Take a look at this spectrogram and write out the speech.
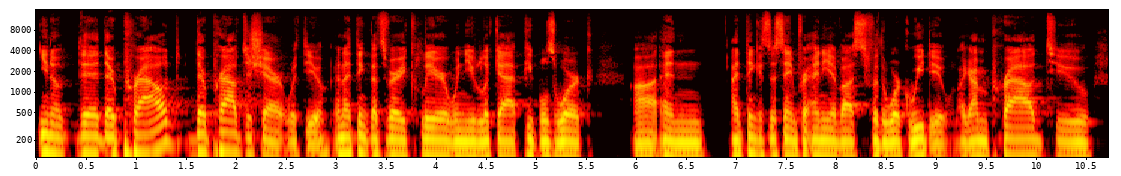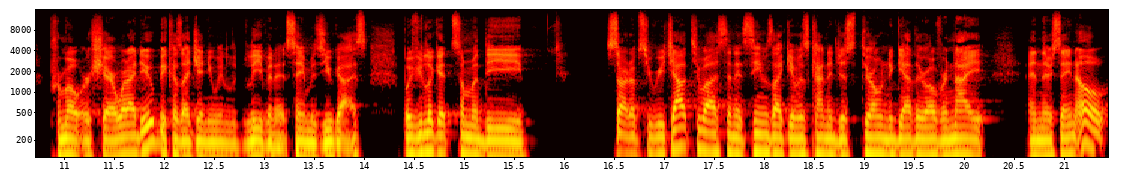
you know, they're, they're proud, they're proud to share it with you. And I think that's very clear when you look at people's work. Uh, and I think it's the same for any of us for the work we do. Like I'm proud to promote or share what I do because I genuinely believe in it, same as you guys. But if you look at some of the startups who reach out to us and it seems like it was kind of just thrown together overnight, and they're saying, oh,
